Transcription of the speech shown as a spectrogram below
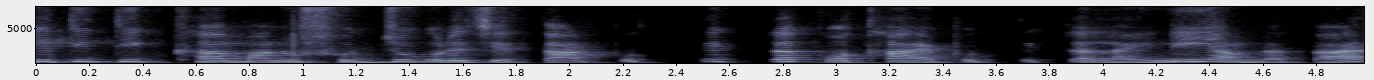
যে তিতিক্ষা মানুষ সহ্য করেছে, তার প্রত্যেকটা কথায়, প্রত্যেকটা লাইনেই আমরা তার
